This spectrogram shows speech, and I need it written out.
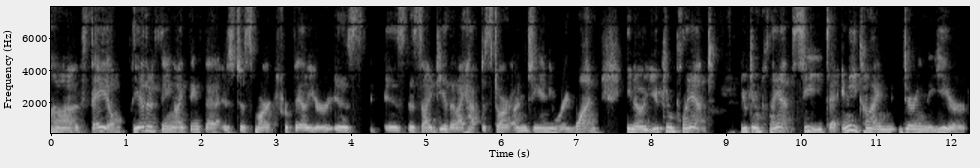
uh, fail. The other thing I think that is just marked for failure is is this idea that I have to start on January one. You know, you can plant you can plant seeds at any time during the year.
